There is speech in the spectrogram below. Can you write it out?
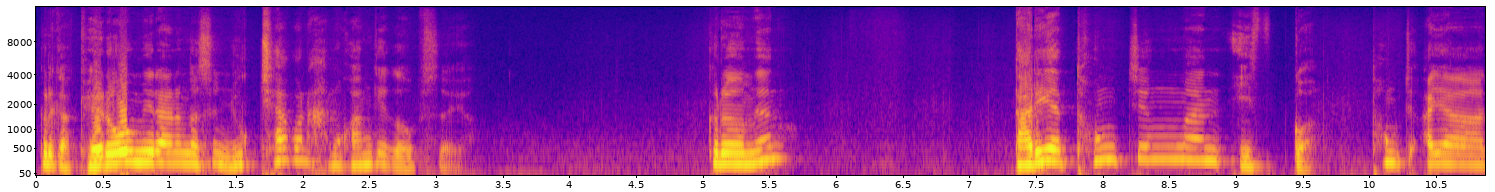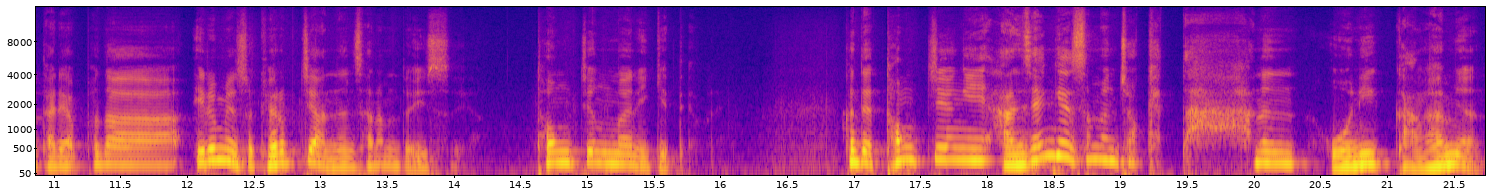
그러니까 괴로움이라는 것은 육체하고는 아무 관계가 없어요. 그러면 다리에 통증만 있고 통증 아야 다리 아프다 이러면서 괴롭지 않는 사람도 있어요. 통증만 있기 때문에. 근데 통증이 안 생겼으면 좋겠다 하는 원이 강하면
